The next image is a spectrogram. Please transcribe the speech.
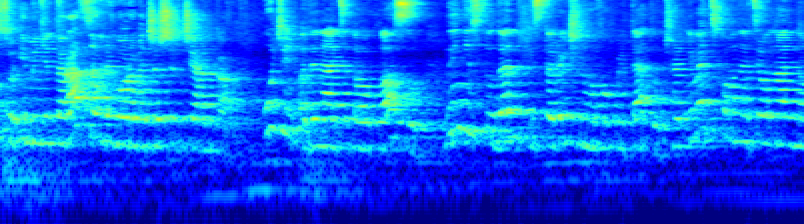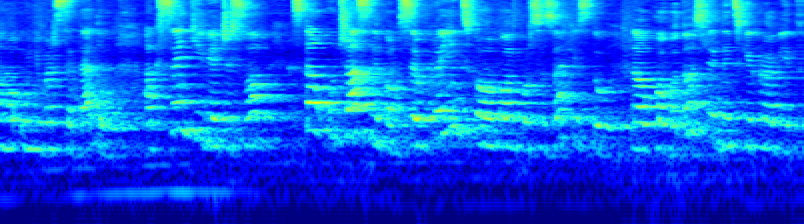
конкурсу імені Тараса Григоровича Шевченка. Учень 11 класу, нині студент історичного факультету Чернівецького національного університету Аксентій В'ячеслав став учасником всеукраїнського конкурсу захисту науково-дослідницьких робіт.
